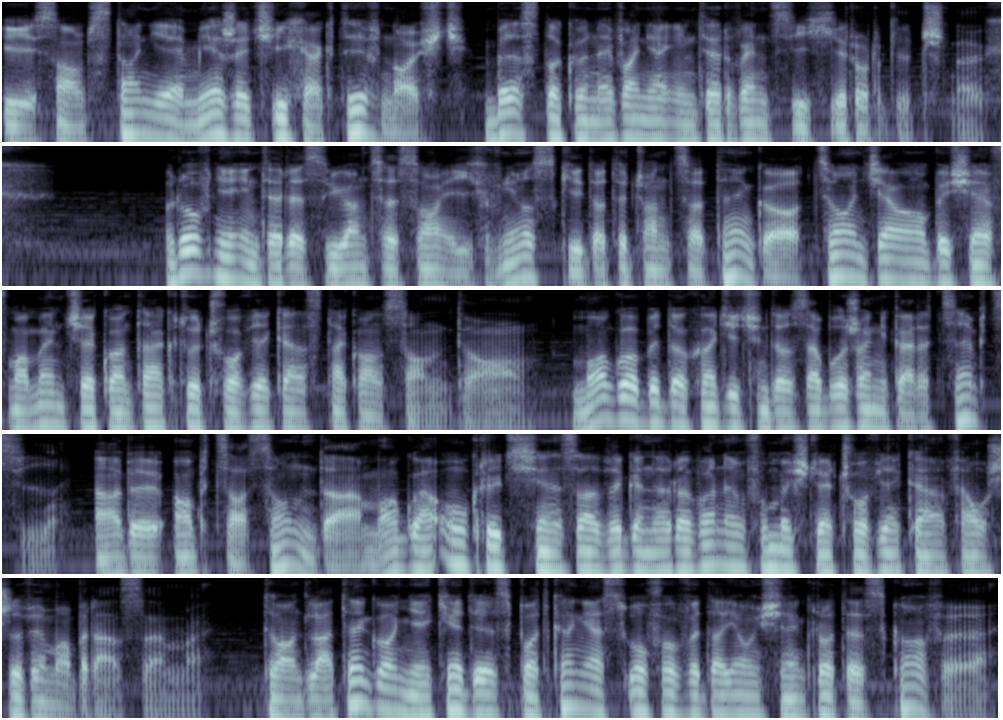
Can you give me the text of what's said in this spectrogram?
i są w stanie mierzyć ich aktywność bez dokonywania interwencji chirurgicznych. Równie interesujące są ich wnioski dotyczące tego, co działoby się w momencie kontaktu człowieka z taką sondą. Mogłoby dochodzić do zaburzeń percepcji, aby obca sonda mogła ukryć się za wygenerowanym w umyśle człowieka fałszywym obrazem. To dlatego niekiedy spotkania UFO wydają się groteskowe,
